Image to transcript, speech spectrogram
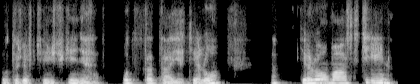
protože v čínštině podstata je tělo. A tělo má stín.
